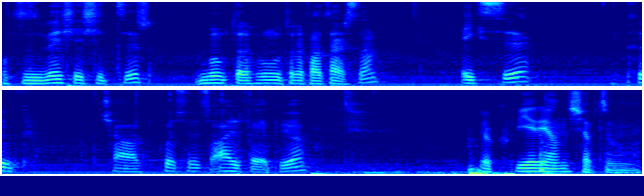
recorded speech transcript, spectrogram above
35 eşittir. Bunu bu tarafa bunu bu tarafa atarsam eksi 40 çarpı kosinüs alfa yapıyor. Yok bir yere yanlış yaptım ama.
